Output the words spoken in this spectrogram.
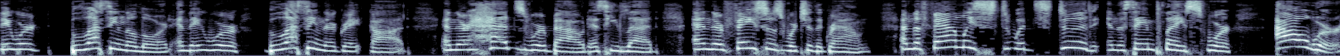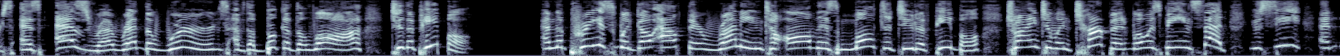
They were blessing the Lord and they were blessing their great God and their heads were bowed as he led and their faces were to the ground and the family st- stood in the same place for hours as Ezra read the words of the book of the law to the people. And the priests would go out there running to all this multitude of people trying to interpret what was being said. You see, and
